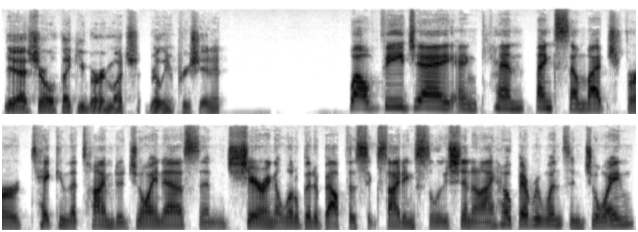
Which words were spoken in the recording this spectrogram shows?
Yeah, Cheryl, thank you very much. Really appreciate it. Well, Vijay and Ken, thanks so much for taking the time to join us and sharing a little bit about this exciting solution. And I hope everyone's enjoying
